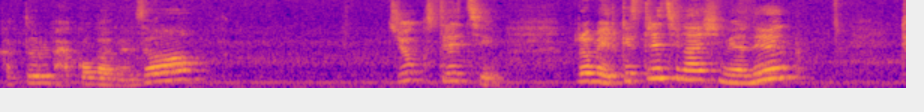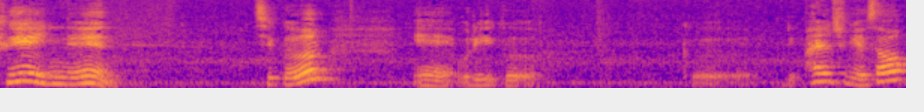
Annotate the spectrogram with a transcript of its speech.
각도를 바꿔가면서 쭉 스트레칭. 그러면 이렇게 스트레칭 하시면은 뒤에 있는 지금 예, 우리 그, 그, 우리 팔 중에서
